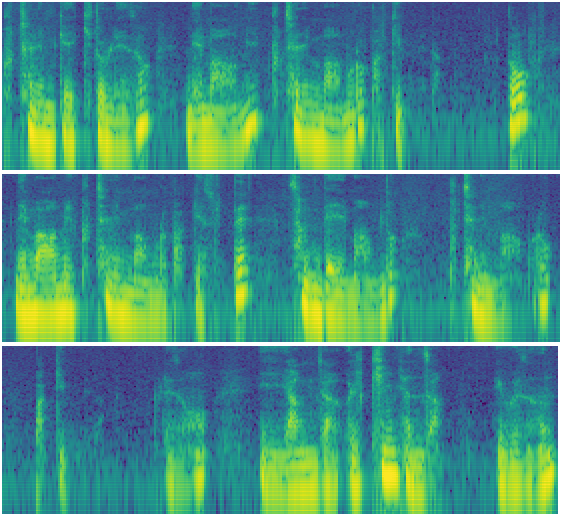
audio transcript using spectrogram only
부처님께 기도를 해서 내 마음이 부처님 마음으로 바뀝니다. 또 내 마음이 부처님 마음으로 바뀌었을 때 상대의 마음도 부처님 마음으로 바뀝니다. 그래서 이 양자 얽힘 현상, 이것은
